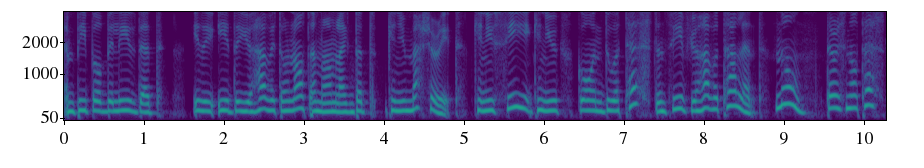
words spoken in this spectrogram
and people believe that either either you have it or not. And I'm like, but can you measure it? Can you see? Can you go and do a test and see if you have a talent? No, there is no test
